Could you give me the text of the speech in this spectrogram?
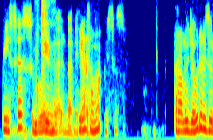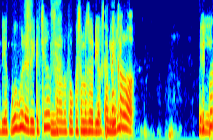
Pisces gue Bucin. Iya, sama. Pisces. Terlalu jauh dari zodiak gue, gue dari kecil Iya. selalu fokus sama zodiak Tapi sendiri. kalau Jadi gue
